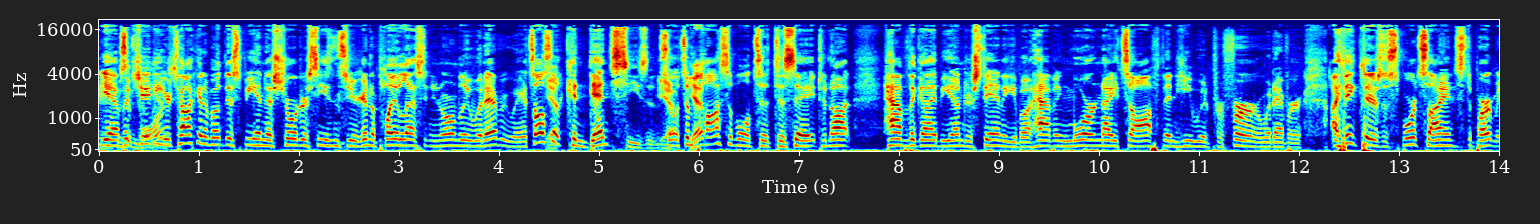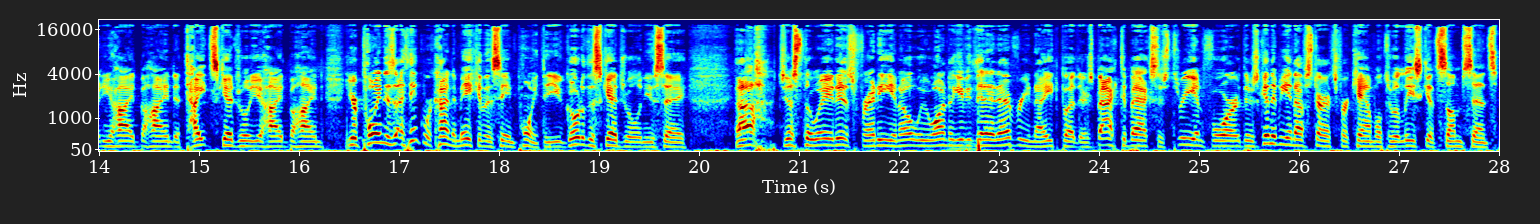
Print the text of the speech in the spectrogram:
Yeah, Was but JD, more? you're talking about this being a shorter season, so you're going to play less than you normally would everywhere. It's also Yeah. a condensed season, so Yeah. it's Yep. impossible to, to say to not have the guy be understanding about having more nights off than he would prefer or whatever. I think there's a sports science department you hide behind, a tight schedule you hide behind. Your point is, I think we're kind of making the same point that you go to the schedule and you say, ah, just the way it is, Freddie. You know, we want to give you that every night, but there's back to backs, there's three and four. There's going to be enough starts for Campbell to at least get some sense.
